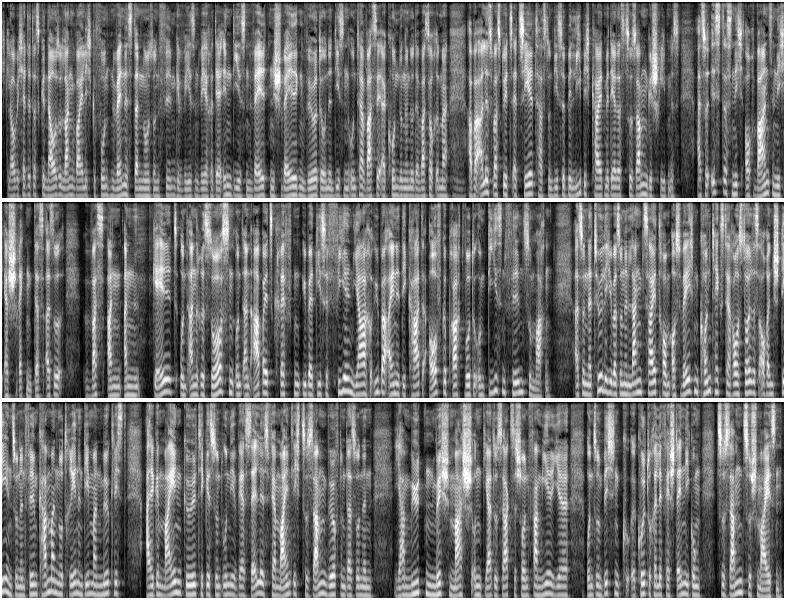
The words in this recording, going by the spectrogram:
Ich glaube, ich hätte das genauso langweilig gefunden, wenn es dann nur so ein Film gewesen wäre, der in diesen Welten schwelgen würde und in diesen Unterwassererkundungen oder was auch immer. Mhm. Aber alles, was du jetzt erzählt hast und diese Beliebigkeit, mit der das zusammengeschrieben ist, also ist das nicht auch wahnsinnig erschreckend, dass also was an, an Geld und an Ressourcen und an Arbeitskräften über diese vielen Jahre, über eine Dekade aufgebracht wurde, um diesen Film zu machen. Also natürlich über so einen langen Zeitraum, aus welchem Kontext heraus soll das auch entstehen? So einen Film kann man nur drehen, indem man möglichst allgemeingültiges und universelles vermeintlich zusammenwirft, um da so einen ja, Mythen-Mischmasch und ja, du sagst es schon, Familie und so ein bisschen kulturelle Verständigung zusammenzuschmeißen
